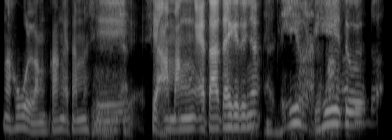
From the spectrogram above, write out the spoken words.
ngahulang Kang eta mah si si Amang eta teh gitu nya. Ya, lieur eta Gitu. mah tuh, da-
